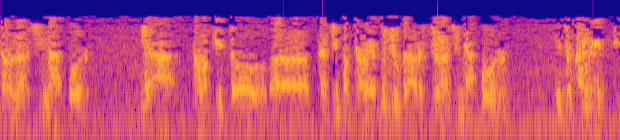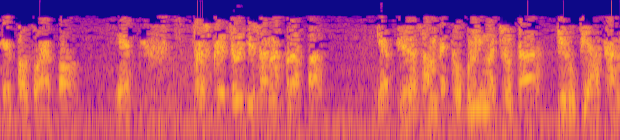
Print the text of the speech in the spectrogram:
dolar Singapura, ya kalau gitu eh, gaji pegawai itu juga harus dolar Singapura. Itu kan apple to apple. Ya. Terus graduate di sana berapa? Ya bisa sampai 25 juta dirupiahkan.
